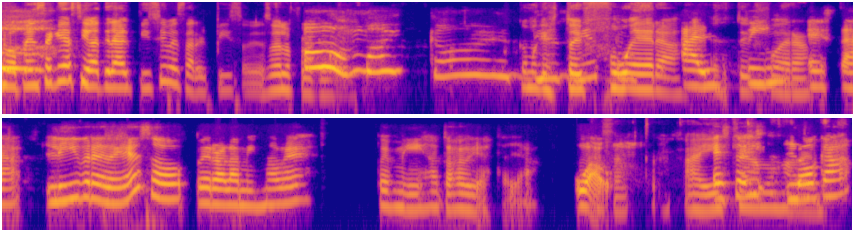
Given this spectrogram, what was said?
yo pensé que se iba a tirar al piso y besar el piso, eso lo Oh my God. Como que estoy fuera. Al fin está libre de eso, pero a la misma vez, pues mi hija todavía está allá. Wow. Ahí estoy loca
